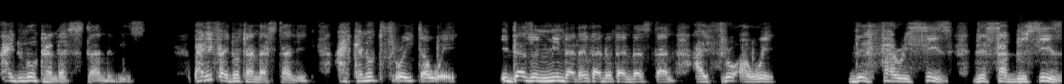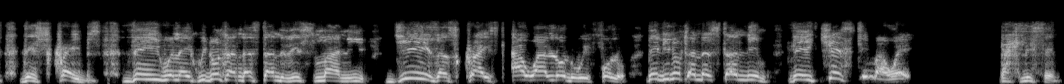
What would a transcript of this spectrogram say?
I do not understand this. But if I don't understand it, I cannot throw it away. It doesn't mean that if I don't understand, I throw away. The Pharisees, the Sadducees, the scribes, they were like, we don't understand this man. Jesus Christ, our Lord, we follow. They did not understand him. They chased him away. But listen,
